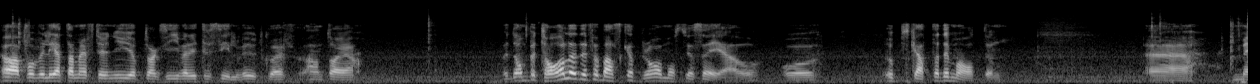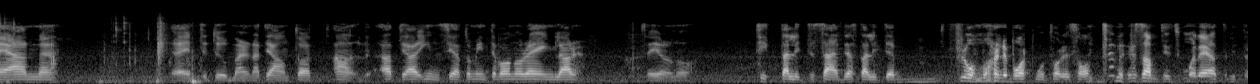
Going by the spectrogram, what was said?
Jag får väl leta mig efter en ny uppdragsgivare i Tresilve utgår antar jag. Men de betalade förbaskat bra måste jag säga och, och uppskattade maten. Eh, men eh, jag är inte dummare än att jag antar att, att jag inser att de inte var några änglar. Säger hon och tittar lite så här, nästan lite frånvarande bort mot horisonten samtidigt som hon äter lite.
